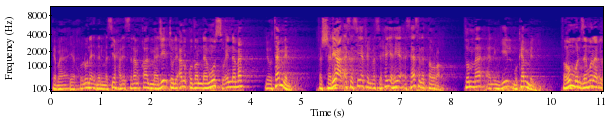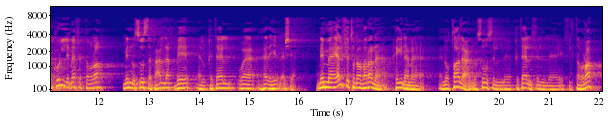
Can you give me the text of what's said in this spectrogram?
كما يقولون أن المسيح عليه السلام قال ما جئت لأنقض الناموس وإنما لأتمم فالشريعة الأساسية في المسيحية هي أساسا التوراة ثم الإنجيل مكمل. فهم ملزمون بكل ما في التوراة من نصوص تتعلق بالقتال وهذه الأشياء. مما يلفت نظرنا حينما نطالع نصوص القتال في في التوراة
